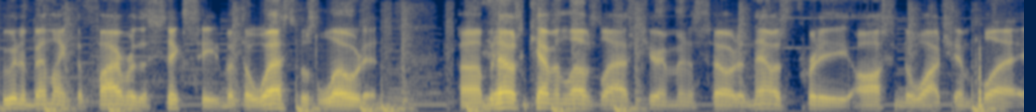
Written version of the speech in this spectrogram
we would have been like the five or the six seed, but the West was loaded. Uh, but Yep. that was Kevin Love's last year in Minnesota, and that was pretty awesome to watch him play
